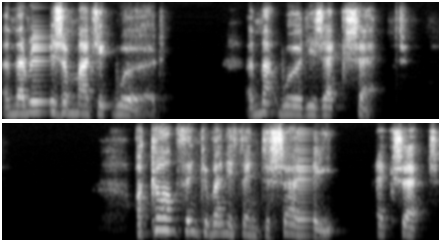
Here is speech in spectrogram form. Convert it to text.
And there is a magic word, and that word is accept. I can't think of anything to say except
